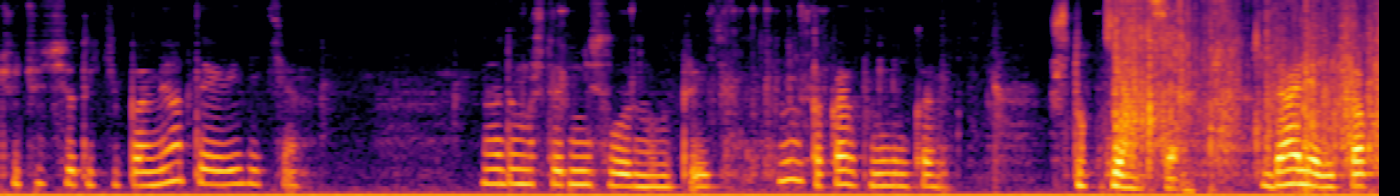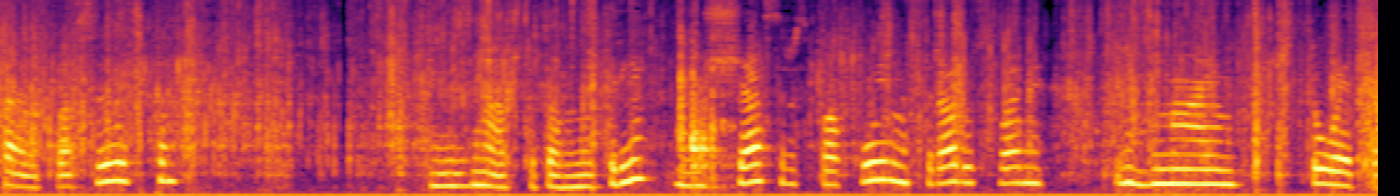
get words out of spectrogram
Чуть-чуть все-таки помятая, видите. Но я думаю, что это несложно выпрямить. Ну, такая вот миленькая штукенция. Далее вот такая вот посылочка. Не знаю, что там внутри, но сейчас распакуем и сразу с вами узнаем, что это.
